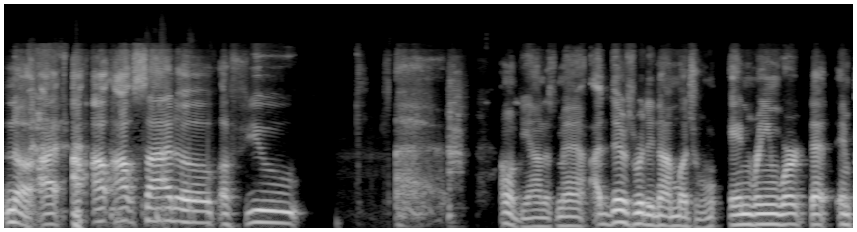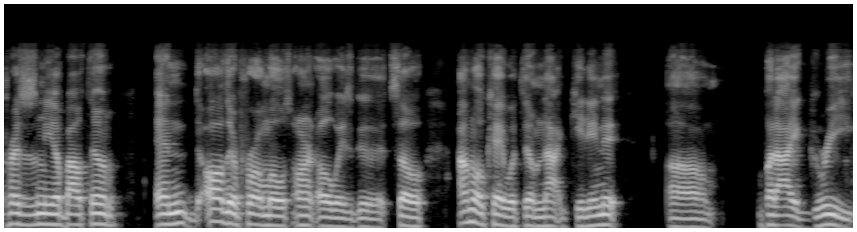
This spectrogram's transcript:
No, I, I out- outside of a few. I'm gonna be honest, man. I, there's really not much in ring work that impresses me about them, and all their promos aren't always good. So I'm okay with them not getting it. Um, but I agree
